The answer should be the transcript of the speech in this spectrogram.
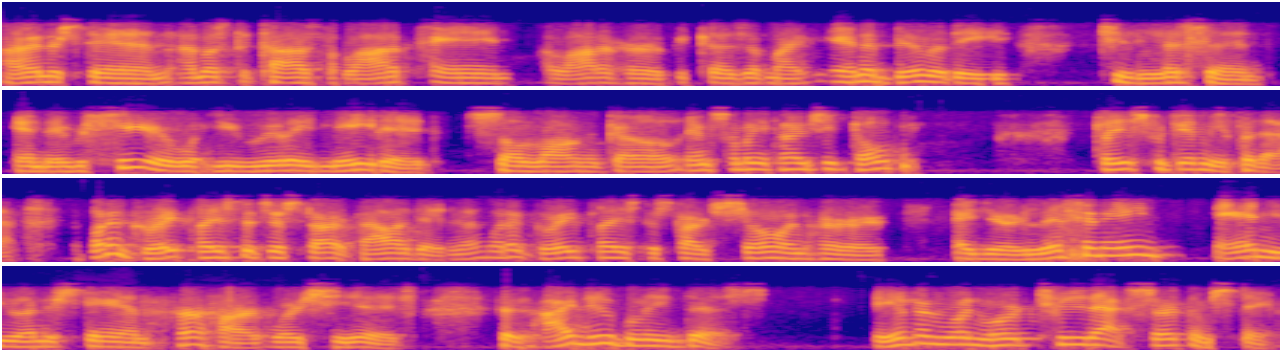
I understand I must have caused a lot of pain, a lot of hurt because of my inability to listen and to hear what you really needed so long ago and so many times you told me. Please forgive me for that. What a great place to just start validating that. What a great place to start showing her that you're listening and you understand her heart where she is. Because I do believe this, even when we're to that circumstance,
